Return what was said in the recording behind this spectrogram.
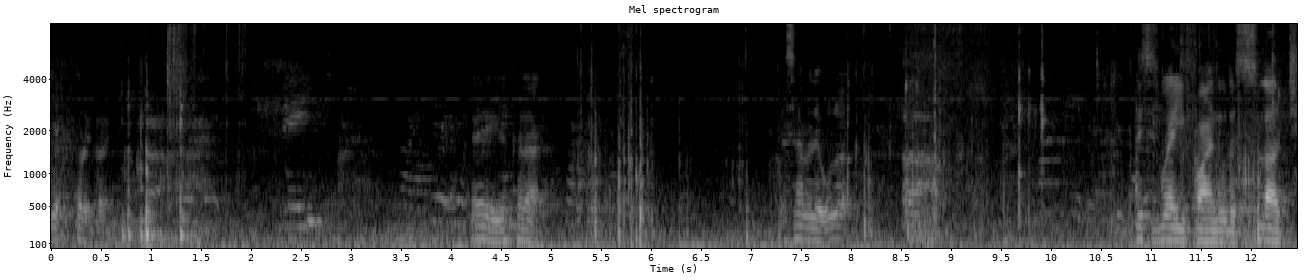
Yeah, got it, got it. Hey, look at that. Let's have a little look. This is where you find all the sludge.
